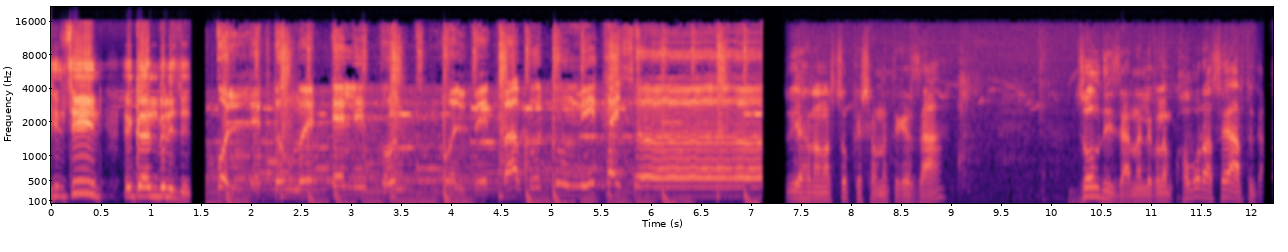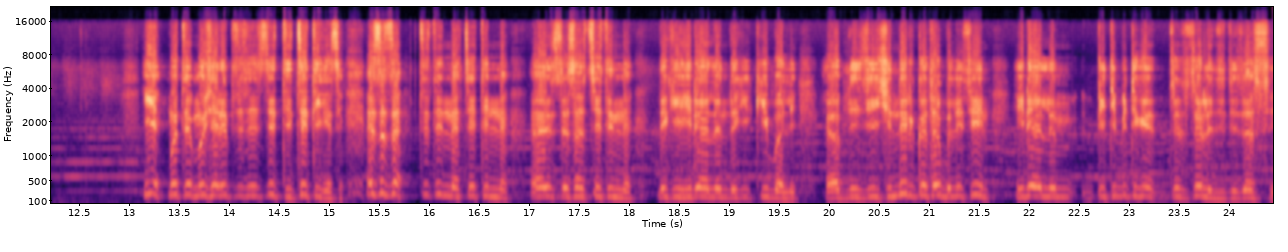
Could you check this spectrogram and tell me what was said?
শুনছেন? গান বলে যান। করলে তোমার টেলিফোন বলবে বাবু তুমি খাইছ। তুই এখন আমার চোখের সামনে থেকে যা। জলদি যা নাহলে বললাম খবর আছে আর তুই ইয়ে মতে মোশারিফ ঠিক আছে। চেতিন না চেতিন না। চেতিন না। দেখি হিরা আলম দেখি কি বলে। আপনি যে সুন্দর কথা বলেছেন হিরা আলম পৃথিবী থেকে চলে যেতে যাচ্ছে।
